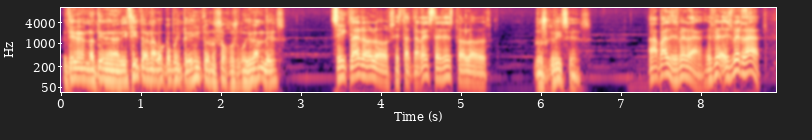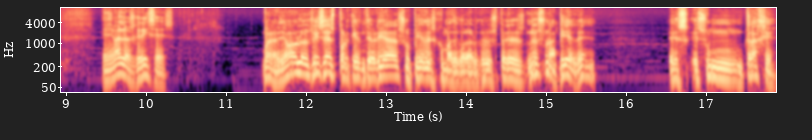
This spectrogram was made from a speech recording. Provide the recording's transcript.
tiene, no tiene naricita, una boca muy pequeñita, unos ojos muy grandes. Sí, claro, los extraterrestres, esto, los... Los grises. Ah, vale, es verdad, es, ver- es verdad. Me llaman los grises. Bueno, llamamos los grises porque en teoría su piel es como de color gris, pero no es una piel, ¿eh? Es, es un traje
